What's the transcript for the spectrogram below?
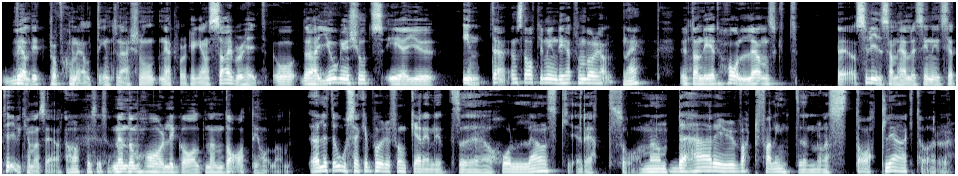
väldigt professionellt, International Network Against Cyber Hate. Och det här Jugendschutz är ju inte en statlig myndighet från början. Nej, Utan det är ett holländskt eh, civilsamhällesinitiativ kan man säga. ja precis så. Men de har legalt mandat i Holland. Jag är lite osäker på hur det funkar enligt eh, holländsk rätt så. Men det här är ju i vart fall inte några statliga aktörer.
